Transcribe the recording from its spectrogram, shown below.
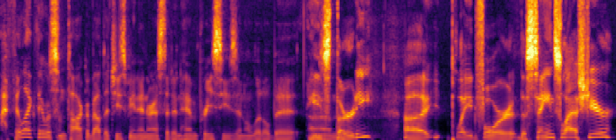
I feel like there was some talk about the Chiefs being interested in him preseason a little bit. He's Um, 30. Uh, played for the Saints last year.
